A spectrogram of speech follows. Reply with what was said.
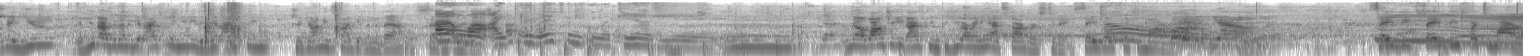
Okay, you, if you guys are gonna get ice cream, you need to get ice cream because y'all need to start getting in the bath. It's 7:30. I don't want ice cream. I just want to eat my candy. Mm, no, why don't you eat ice cream because you already had Starburst today. Save those for tomorrow. Yeah. Save these, save these for tomorrow.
